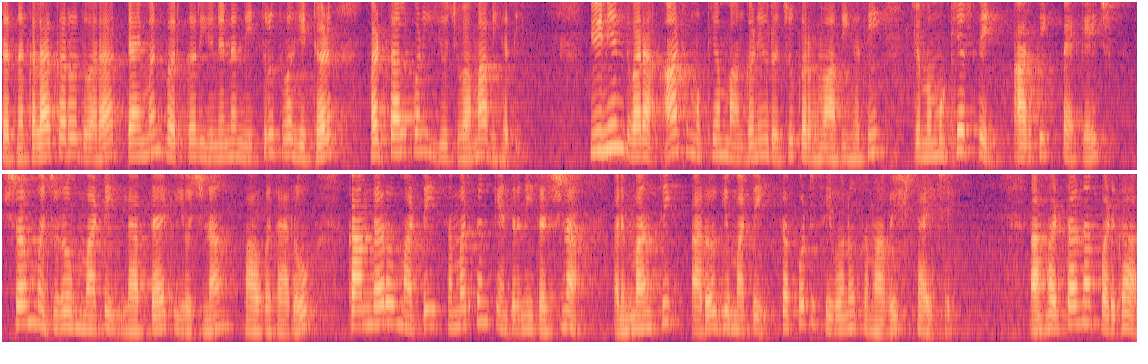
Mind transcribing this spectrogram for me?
રત્ન કલાકારો દ્વારા ડાયમંડ વર્કર યુનિયનના નેતૃત્વ હેઠળ હડતાલ પણ યોજવામાં આવી હતી. યુનિયન દ્વારા આઠ મુખ્ય માંગણીઓ રજૂ કરવામાં આવી હતી, જેમાં મુખ્યત્વે આર્થિક પેકેજ, શ્રમ મજૂરો માટે લાભદાયક યોજના ભાવ વધારો કામદારો માટે સમર્થન કેન્દ્રની રચના અને માનસિક આરોગ્ય માટે સપોર્ટ સેવાનો સમાવેશ થાય છે. આ હડતાલના પડઘા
